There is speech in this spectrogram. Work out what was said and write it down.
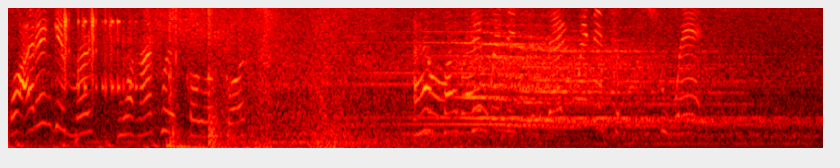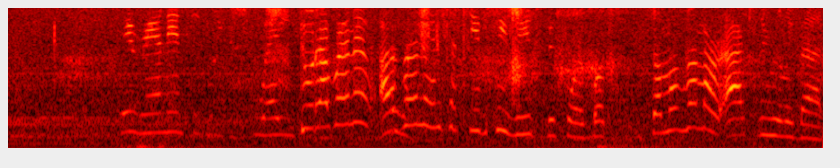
Well, I didn't get murked when I played solo squads. I have No, five they went kills. into they went into sweats. They ran into like sweaty. Dude, I ran in, I've run TVs before, but some of them are actually really bad.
